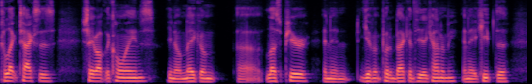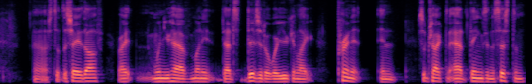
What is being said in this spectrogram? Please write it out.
collect taxes, shave off the coins, you know, make them uh, less pure, and then give them put them back into the economy, and they keep the uh, stuff that's shaved off. Right? When you have money that's digital, where you can like print it and subtract and add things in the system,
